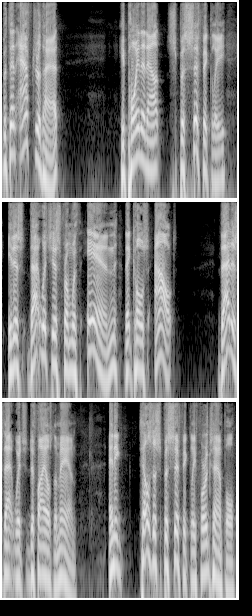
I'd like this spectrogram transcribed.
But then after that, he pointed out specifically it is that which is from within that goes out, that is that which defiles the man. And he tells us specifically, for example,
